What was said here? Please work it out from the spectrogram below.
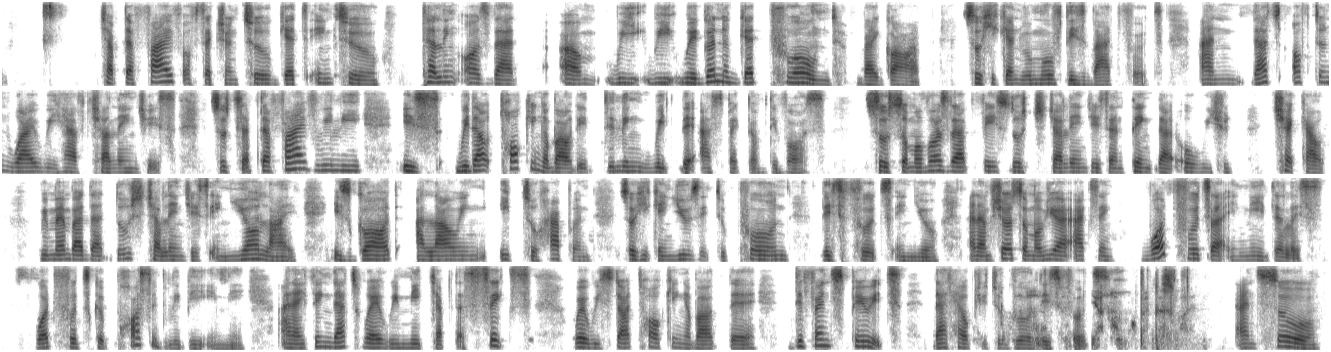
chapter five of section two gets into telling us that um, we we we're gonna get pruned by God so he can remove these bad fruits. And that's often why we have challenges. So, chapter five really is, without talking about it, dealing with the aspect of divorce. So, some of us that face those challenges and think that, oh, we should check out. Remember that those challenges in your life is God allowing it to happen so He can use it to prune these fruits in you. And I'm sure some of you are asking, what fruits are in me, Dillis? What fruits could possibly be in me? And I think that's where we meet chapter six, where we start talking about the different spirits that help you to grow these Yeah, fruits. no, moving the slide. And so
